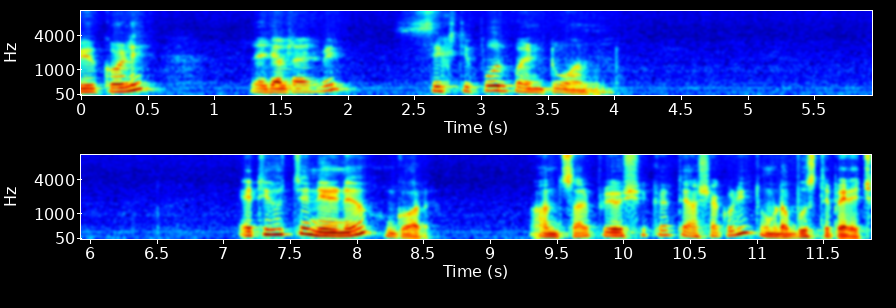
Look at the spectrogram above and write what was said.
বিয়োগ করলে রেজাল্ট আসবে sixty four point two one এটি হচ্ছে নির্ণয় গড়। আনসার প্রিয় শিক্ষার্থী, আশা করি তোমরা বুঝতে পেরেছ।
